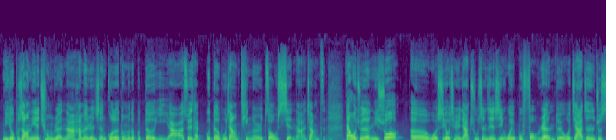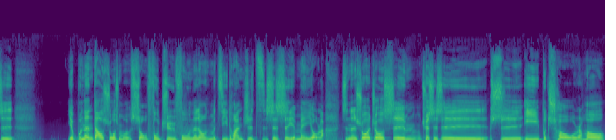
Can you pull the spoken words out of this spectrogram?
你就不知道那些穷人啊，他们的人生过得多么的不得已啊，所以才不得不这样铤而走险啊，这样子。但我觉得你说，呃，我是有钱人家出身这件事情，我也不否认。对，我家真的就是。也不能到说什么首富巨富那种什么集团之子是是也没有啦，只能说就是确实是十一不愁，然后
